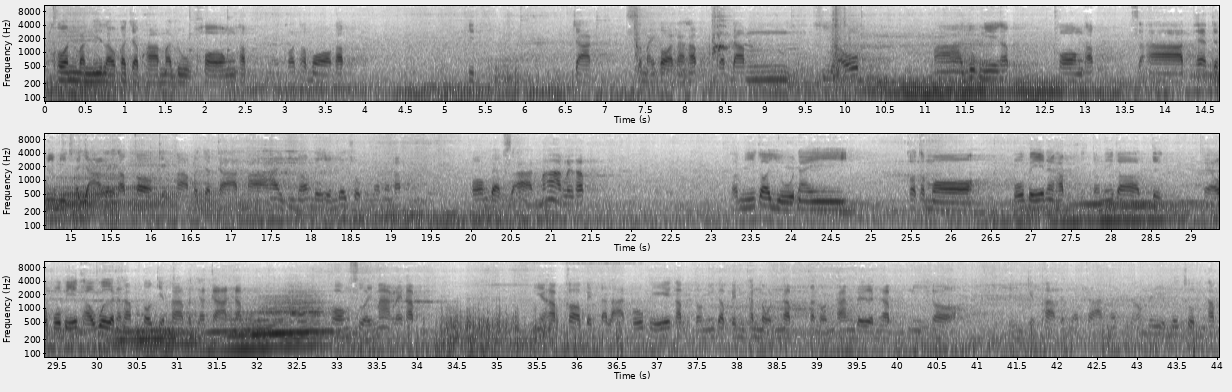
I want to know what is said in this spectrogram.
ทุกคนวันนี้เราก็จะพามาดูคลองครับกทมครับผิดจากสมัยก่อนนะครับจะดำเขียวมายุคนี้ครับคลองครับสะอาดแทบจะไม่มีขยะเลยครับ ก็เก็บภาพบรรยากาศมาให้พี่น้องได้เห็นได้ชมกันนะครับคลองแบบสะอาดมากเลยครับ ตอนนี้ก็อยู่ในกทมโบเบนะครับตรงนี้ก็ตึก แถวโบเบทาวเวอร์นะครับก็เก็บภาพบรรยากาศครับคลองสวยมากเลยครับนี่ครับก็เป็นตลาดโบเบครับ ตรงนี้ก็เป็นถนนครับถนนทางเดินครับ นี่ก็เป็นเก็บภาพบรรยากาศให้พี่น้องได้เห็นได้ชมครับ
